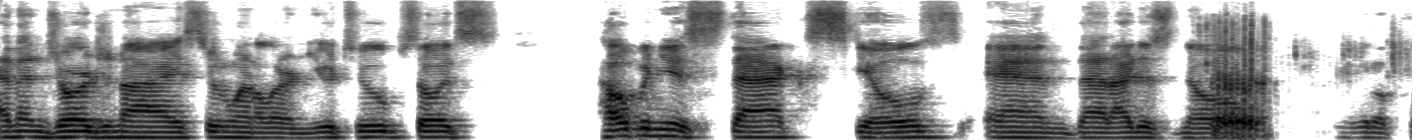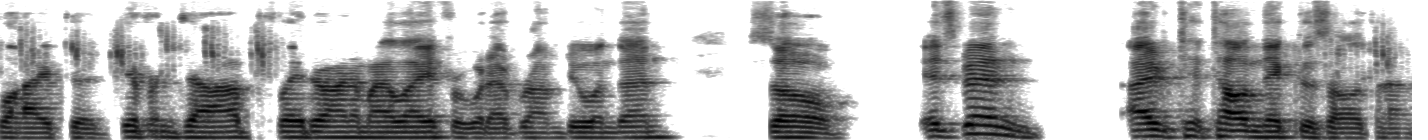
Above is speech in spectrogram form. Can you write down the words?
And then George and I soon want to learn YouTube. So it's helping you stack skills, and that I just know will apply to different jobs later on in my life or whatever I'm doing then. So it's been I tell Nick this all the time.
